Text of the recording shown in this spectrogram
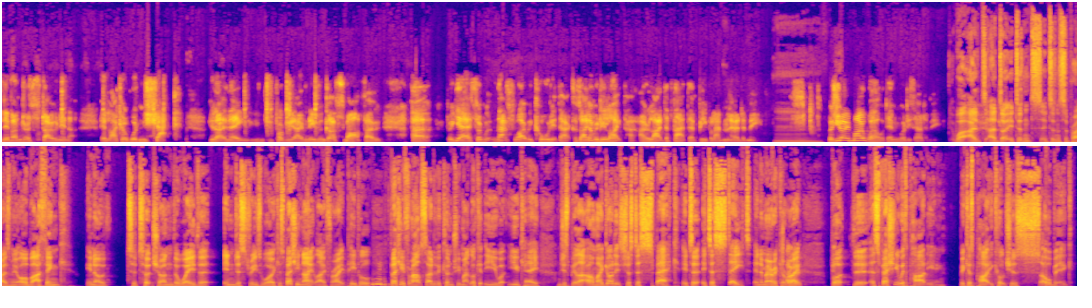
live under a stone in in like a wooden shack. You know what I mean? You probably haven't even got a smartphone. Uh, but yeah, so that's why we called it that because I don't really like that. I like the fact that people hadn't heard of me. Hmm. Because you know, in my world, everybody's heard of me. Well, I, I don't, it didn't. it doesn't surprise me at all. But I think you know to touch on the way that industries work, especially nightlife, right? People, hmm. especially from outside of the country, might look at the U- UK and just be like, "Oh my god, it's just a speck. It's a it's a state in America, right?" But the especially with partying, because party culture is so big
